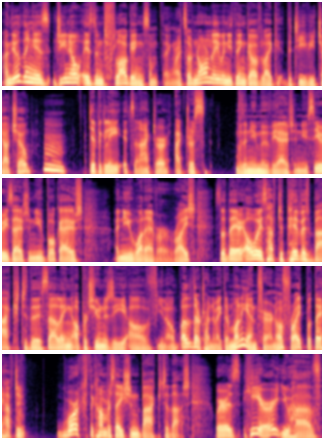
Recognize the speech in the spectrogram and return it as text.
And the other thing is, Gino isn't flogging something, right? So normally when you think of like the TV chat show, Hmm. typically it's an actor, actress with a new movie out, a new series out, a new book out, a new whatever, right? So they always have to pivot back to the selling opportunity of, you know, well, they're trying to make their money and fair enough, right? But they have to work the conversation back to that. Whereas here you have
